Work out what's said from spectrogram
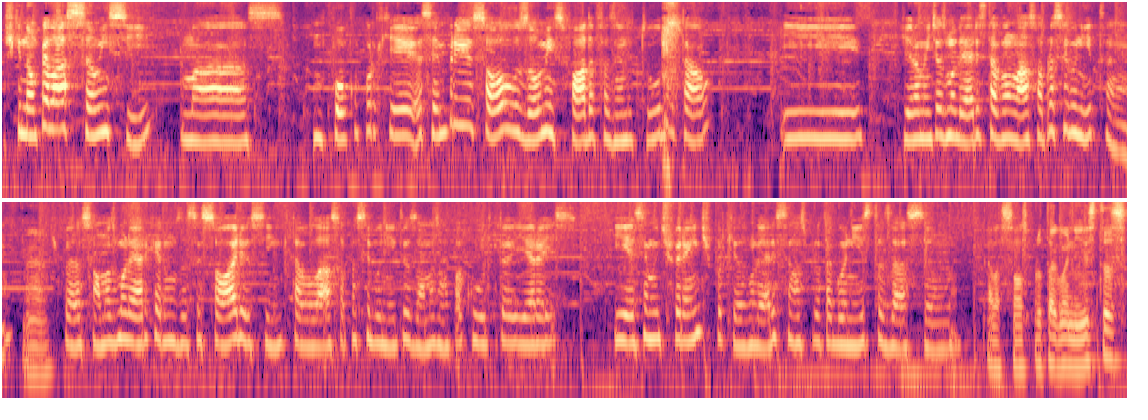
Acho que não pela ação em si, mas um pouco porque é sempre só os homens foda fazendo tudo e tal. E geralmente as mulheres estavam lá só pra ser bonita, né? É. Tipo, era só umas mulheres que eram uns acessórios, assim, que estavam lá só pra ser bonita e usar umas roupa curta, e era isso. E esse é muito diferente, porque as mulheres são as protagonistas da ação, né? Elas são as protagonistas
